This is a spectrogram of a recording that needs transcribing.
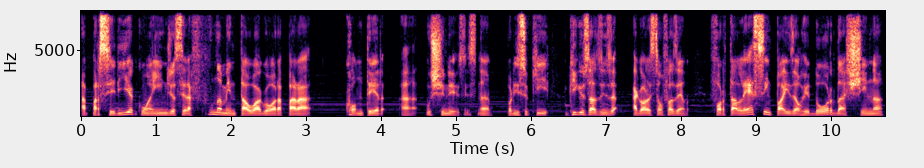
a parceria com a Índia será fundamental agora para conter uh, os chineses. Né? Por isso que o que, que os Estados Unidos agora estão fazendo? Fortalecem países ao redor da China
